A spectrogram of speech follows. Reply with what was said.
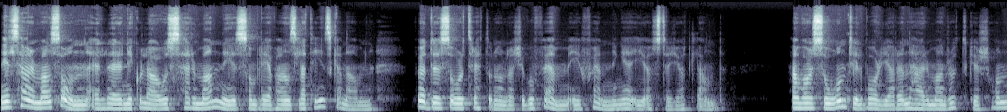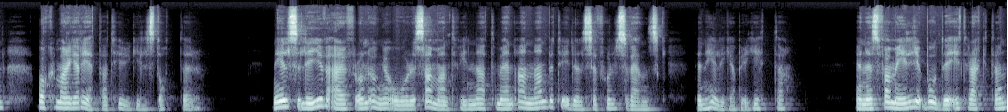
Nils Hermansson, eller Nicolaus Hermanni som blev hans latinska namn, föddes år 1325 i Skänninge i Östergötland. Han var son till borgaren Herman Rutgersson och Margareta Tyrgilsdotter. Nils liv är från unga år sammantvinnat med en annan betydelsefull svensk, den heliga Birgitta. Hennes familj bodde i trakten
